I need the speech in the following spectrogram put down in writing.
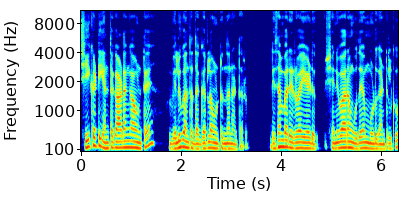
చీకటి ఎంత గాఢంగా ఉంటే వెలుగు అంత దగ్గరలో ఉంటుందని అంటారు డిసెంబర్ ఇరవై ఏడు శనివారం ఉదయం మూడు గంటలకు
